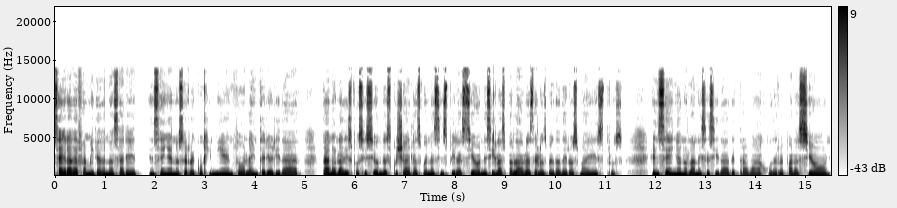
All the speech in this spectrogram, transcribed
Sagrada Familia de Nazaret, enséñanos el recogimiento, la interioridad, danos la disposición de escuchar las buenas inspiraciones y las palabras de los verdaderos maestros. Enséñanos la necesidad de trabajo, de reparación,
